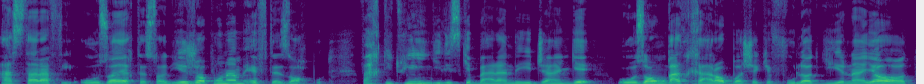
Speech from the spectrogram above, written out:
از طرفی اوضاع اقتصادی ژاپن هم افتضاح بود. وقتی توی انگلیس که برنده جنگه اوضاع اونقدر خراب باشه که فولاد گیر نیاد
